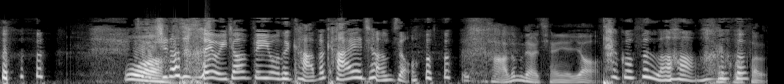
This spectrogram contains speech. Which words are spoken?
哇！知道他还有一张备用的卡，把卡也抢走。卡那么点钱也要？太过分了哈！太过分了。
